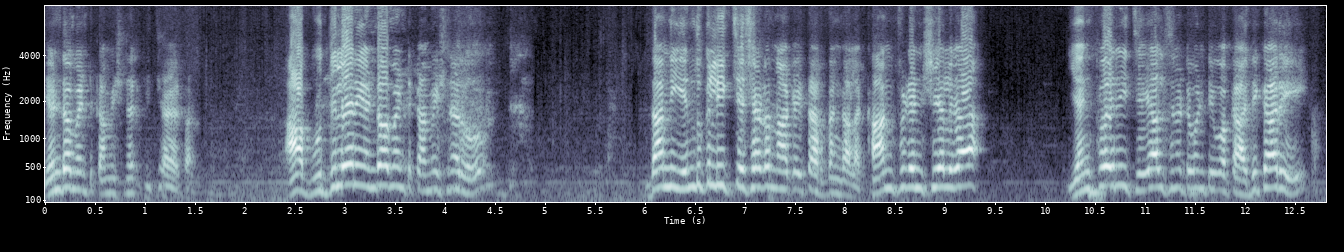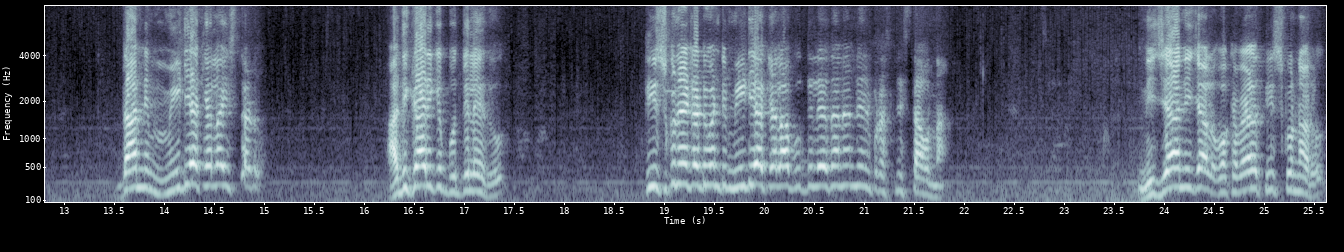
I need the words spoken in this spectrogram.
ఎండోమెంట్ కమిషనర్కి ఇచ్చాయట. ఆ బుద్ధి లేని ఎండోమెంట్ కమిషనరు దాన్ని ఎందుకు లీక్ చేశాడో నాకైతే అర్థం కాల. కాన్ఫిడెన్షియల్గా ఎంక్వైరీ చేయాల్సినటువంటి ఒక అధికారి దాన్ని మీడియాకి ఎలా ఇస్తాడు? అధికారికి బుద్ధి లేదు. తీసుకునేటటువంటి మీడియాకి ఎలా బుద్ధి లేదని నేను ప్రశ్నిస్తా ఉన్నా. నిజానిజాలు ఒకవేళ తీసుకున్నారు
